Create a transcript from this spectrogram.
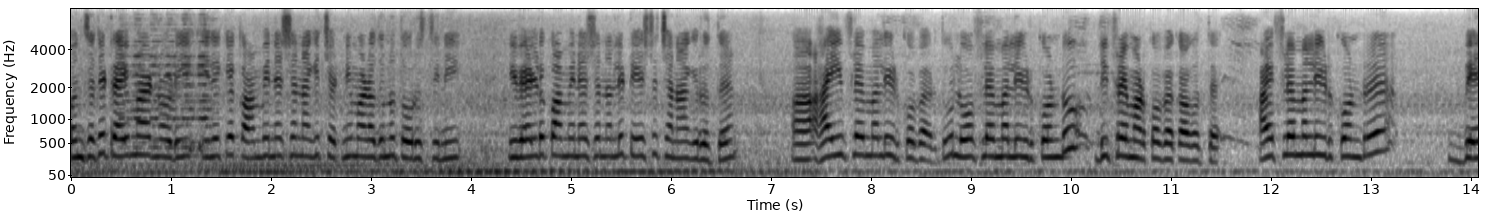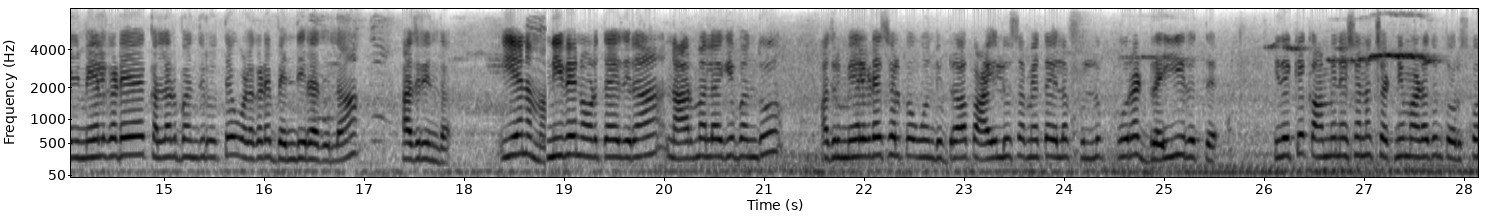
ಒಂದು ಸತಿ ಟ್ರೈ ಮಾಡಿ ನೋಡಿ. ಇದಕ್ಕೆ ಕಾಂಬಿನೇಷನ್ ಆಗಿ ಚಟ್ನಿ ಮಾಡೋದನ್ನು ತೋರಿಸ್ತೀನಿ. ಇವೆರಡು ಕಾಂಬಿನೇಷನಲ್ಲಿ ಟೇಸ್ಟ್ ಚೆನ್ನಾಗಿರುತ್ತೆ. ಹೈ ಫ್ಲೇಮಲ್ಲಿ ಇಡ್ಕೋಬಾರ್ದು ಲೋ ಫ್ಲೇಮಲ್ಲಿ ಇಡ್ಕೊಂಡು ಡೀಪ್ ಫ್ರೈ ಮಾಡ್ಕೋಬೇಕಾಗುತ್ತೆ. ಹೈ ಫ್ಲೇಮಲ್ಲಿ ಇಡ್ಕೊಂಡ್ರೆ ಬೆ, ಮೇಲ್ಗಡೆ ಕಲರ್ ಬಂದಿರುತ್ತೆ, ಒಳಗಡೆ ಬೆಂದಿರೋದಿಲ್ಲ. ಅದರಿಂದ ಏನಮ್ಮ? ನೀವೇ ನೋಡ್ತಾ ಇದ್ದೀರಾ? ನಾರ್ಮಲಾಗಿ ಬಂದು ಅದ್ರ ಮೇಲ್ಗಡೆ ಸ್ವಲ್ಪ ಒಂದು ಡ್ರಾಪ್ ಆಯಿಲು ಸಮೇತ ಎಲ್ಲ ಫುಲ್ಲು ಪೂರ ಡ್ರೈ ಇರುತ್ತೆ. ಇದಕ್ಕೆ ಕಾಂಬಿನೇಷನ್ ಚಟ್ನಿ ಮಾಡೋದನ್ನು ತೋರಿಸ್ಕೊ,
